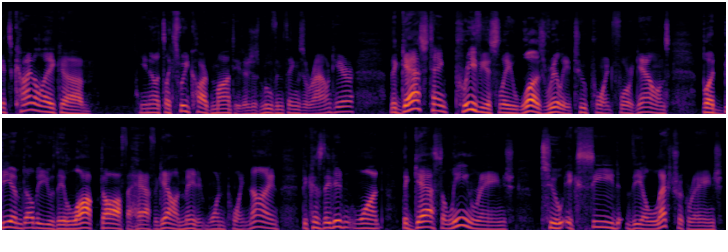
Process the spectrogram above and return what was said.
it's kind of like, uh, you know, it's like Sweet Card Monty. They're just moving things around here. The gas tank previously was really 2.4 gallons, but BMW, they locked off a half a gallon, made it 1.9 because they didn't want the gasoline range to exceed the electric range.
